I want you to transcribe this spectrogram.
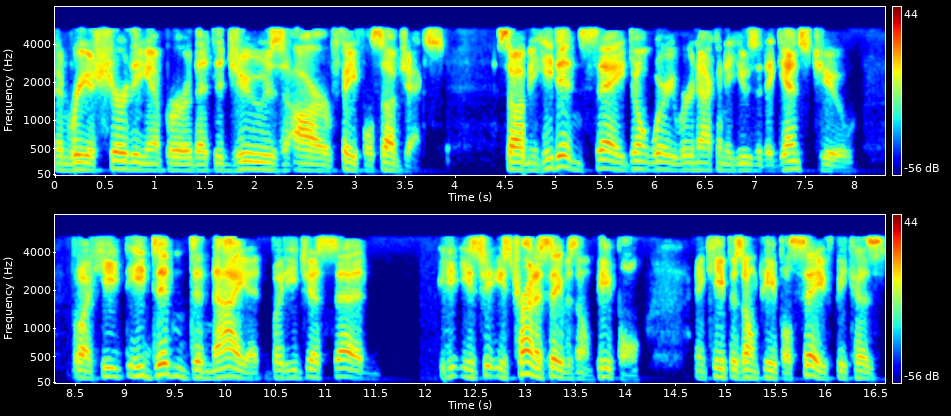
and reassure the emperor that the Jews are faithful subjects. So I mean, he didn't say, "Don't worry, we're not going to use it against you," but he he didn't deny it, but he just said he, he's he's trying to save his own people and keep his own people safe because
